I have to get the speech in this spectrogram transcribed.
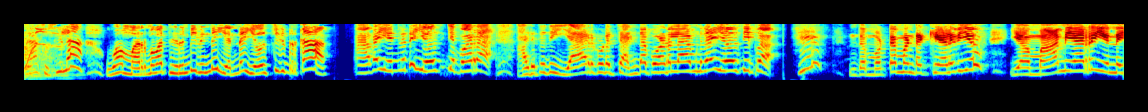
சுசிலா உன் மர்மமா திரும்பி நின்னு என்ன யோசிச்சுட்டு இருக்கா? அவ என்னது யோசிக்க போறா? அடுத்தது யாரு கூட சண்டை போடலாம்னு தான் யோசிப்பா. இந்த மொட்டை மண்டை கிழவியும் என் மாமியாரு என்னை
